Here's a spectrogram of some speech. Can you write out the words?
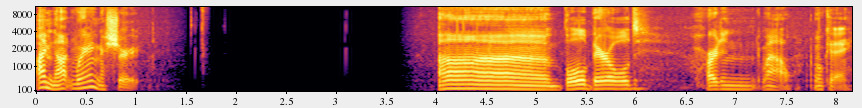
I'm not wearing a shirt. Uh, bull barreled, hardened. Wow. Okay.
